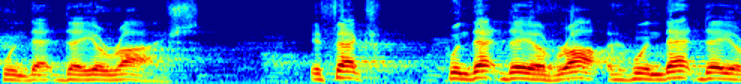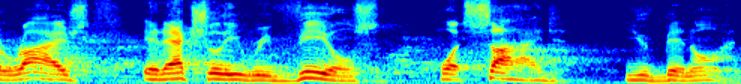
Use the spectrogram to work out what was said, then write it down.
when that day arrives. In fact, when that day, when that day arrives, it actually reveals what side you've been on.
